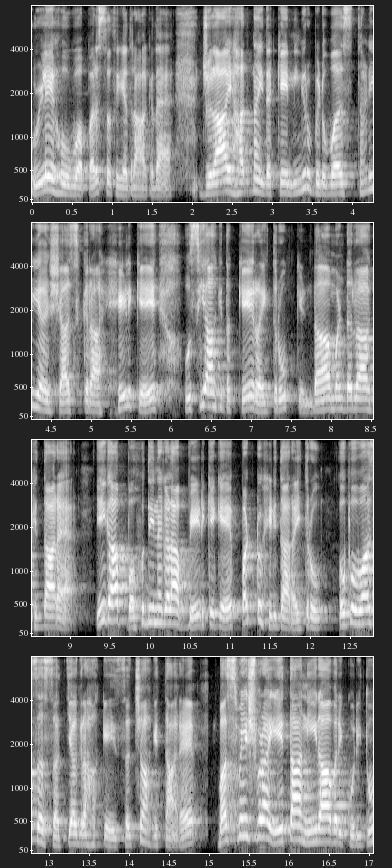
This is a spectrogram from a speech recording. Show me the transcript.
ಗುಳ್ಳೆ ಹೋಗುವ ಪರಿಸ್ಥಿತಿ ಎದುರಾಗಿದೆ. ಜುಲೈ ಹದಿನೈದಕ್ಕೆ ನೀರು ಬಿಡುವ ಸ್ಥಳೀಯ ಶಾಸಕರ ಹೇಳಿಕೆ ಹುಸಿಯಾಗಿದ್ದಕ್ಕೆ ರೈತರು ಕೆಂಡಾಮಂಡಲಾಗಿದ್ದಾರೆ. ಈಗ ಬಹುದಿನಗಳ ಬೇಡಿಕೆಗೆ ಪಟ್ಟು ಹಿಡಿದ ರೈತರು ಉಪವಾಸ ಸತ್ಯಾಗ್ರಹಕ್ಕೆ ಸಜ್ಜಾಗಿದ್ದಾರೆ. ಬಸವೇಶ್ವರ ಏತ ನೀರಾವರಿ ಕುರಿತು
